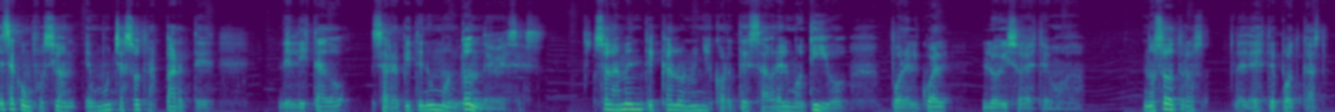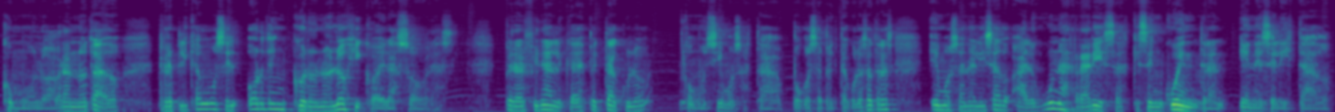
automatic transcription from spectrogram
esa confusión en muchas otras partes del listado se repiten un montón de veces. Solamente Carlos Núñez Cortés sabrá el motivo por el cual lo hizo de este modo. Nosotros, desde este podcast, como lo habrán notado, replicamos el orden cronológico de las obras, pero al final de cada espectáculo como hicimos hasta pocos espectáculos atrás, hemos analizado algunas rarezas que se encuentran en ese listado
